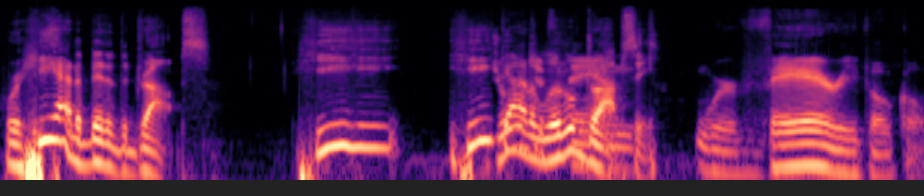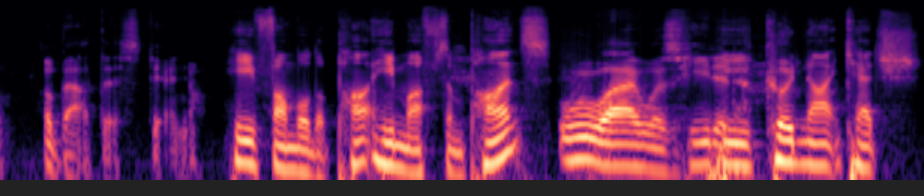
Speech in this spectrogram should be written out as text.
where he had a bit of the drops. He he got a little dropsy. Were very vocal about this, Daniel. He fumbled a punt. He muffed some punts. Ooh, I was heated, He could not catch.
